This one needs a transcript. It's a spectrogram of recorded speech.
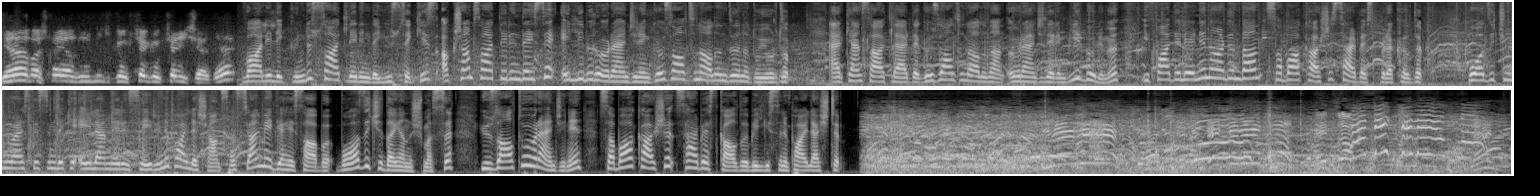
Genel Başkan Yardımcımız Gökçe Gökçen içeride. Valilik gündüz saatlerinde 108, akşam saatlerinde ise 51 öğrencinin gözaltına alındığını duyurdu. Erken saatlerde gözaltına alınan öğrencilerin bir bölümü ifadelerinin ardından sabaha karşı serbest bırakıldı. Boğaziçi Üniversitesi'ndeki eylemlerin seyrini paylaşan sosyal medya hesabı Boğaziçi Dayanışması, 106 öğrencinin sabaha karşı serbest kaldığı bilgisini paylaştı.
